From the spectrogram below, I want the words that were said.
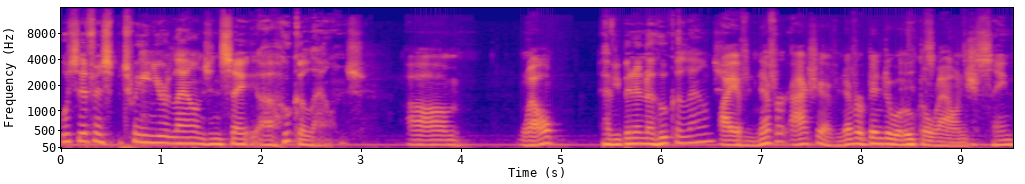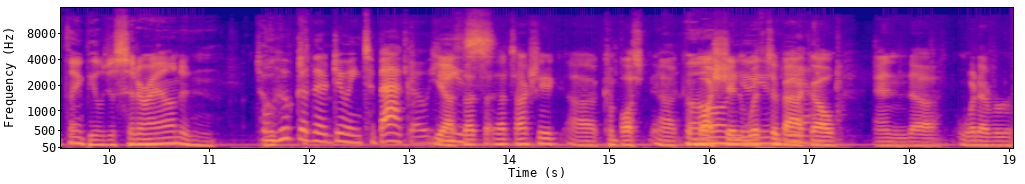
what's the difference between your lounge and say a hookah lounge? Um, well, Have you been in a hookah lounge? I have never actually I've never been to a hookah lounge. Same thing. People just sit around and. well, hookah, they're doing tobacco. He's, Yes, that's that's actually uh, combust, uh, combustion yeah, with yeah. tobacco and uh, whatever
